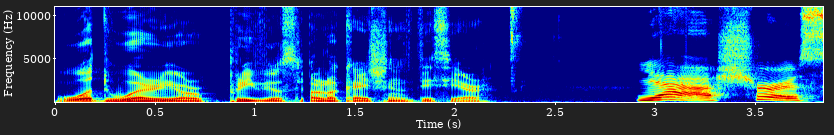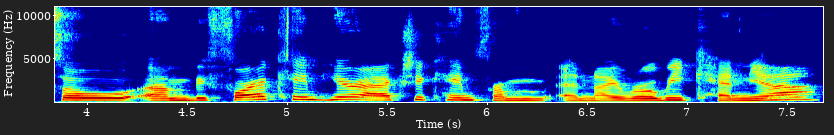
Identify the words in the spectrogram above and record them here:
what were your previous locations this year? Yeah, sure. So um, before I came here, I actually came from uh, Nairobi, Kenya.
